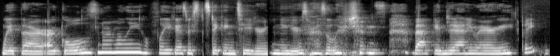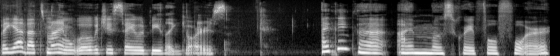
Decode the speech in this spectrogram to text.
with our, our goals normally. Hopefully, you guys are sticking to your New Year's resolutions back in January. but but yeah, that's mine. What would you say would be like yours? I think that I'm most grateful for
